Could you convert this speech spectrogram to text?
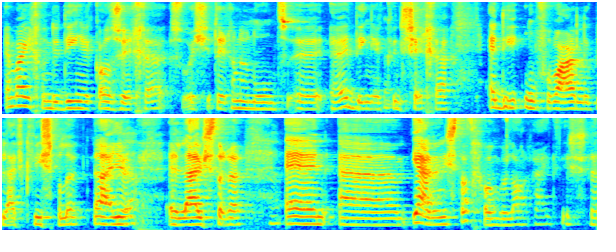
En waar je gewoon de dingen kan zeggen, zoals je tegen een hond hè, dingen kunt zeggen. En die onvoorwaardelijk blijft kwispelen naar je en luisteren. En uh, ja, dan is dat gewoon belangrijk. Dus uh,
